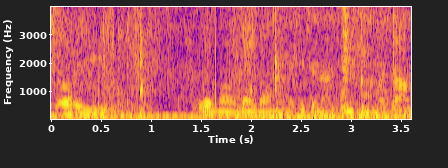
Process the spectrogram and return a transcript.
So, ayun mga guys, no? Nakita natin si Madam.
